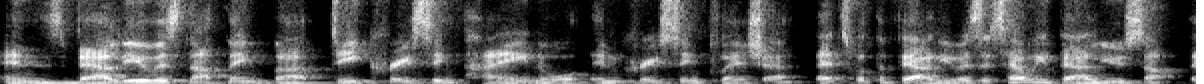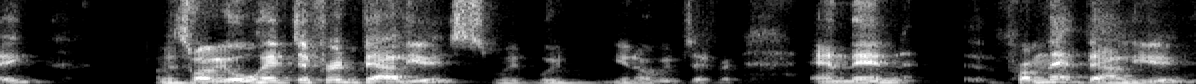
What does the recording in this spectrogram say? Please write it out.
and value is nothing but decreasing pain or increasing pleasure. That's what the value is. It's how we value something. And that's why we all have different values. We, we you know, we've different. And then from that value,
